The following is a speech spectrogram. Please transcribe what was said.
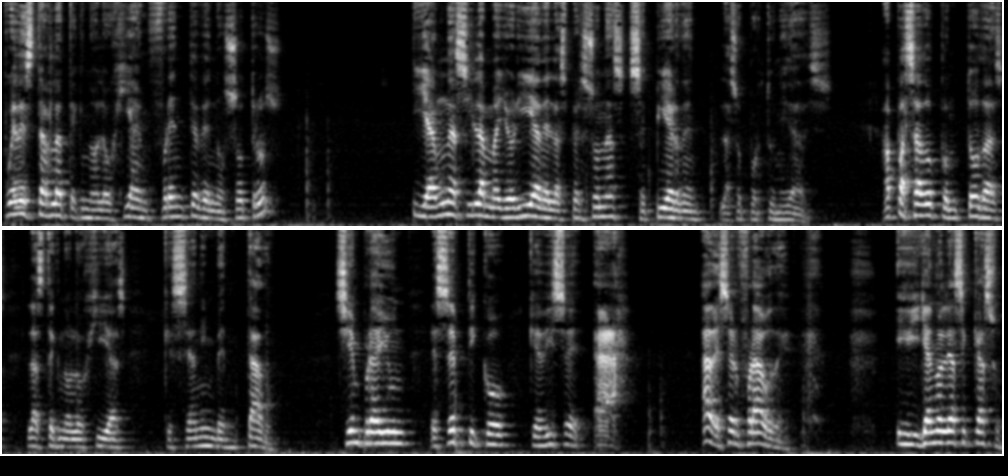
puede estar la tecnología enfrente de nosotros y aún así la mayoría de las personas se pierden las oportunidades. Ha pasado con todas las tecnologías que se han inventado siempre hay un escéptico que dice, ah, ha de ser fraude. y ya no le hace caso.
